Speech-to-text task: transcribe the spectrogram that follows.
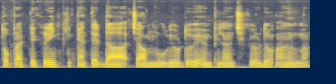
topraktaki renk pigmentleri daha canlı oluyordu ve ön plana çıkıyordu anladın mı?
